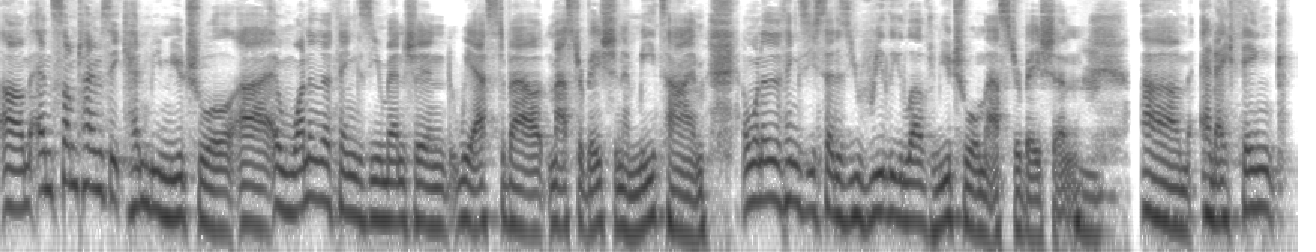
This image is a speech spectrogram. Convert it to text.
Um, and sometimes it can be mutual. Uh, and one of the things you mentioned, we asked about masturbation and me time. And one of the things you said is you really love mutual masturbation. Mm. Um, and I think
